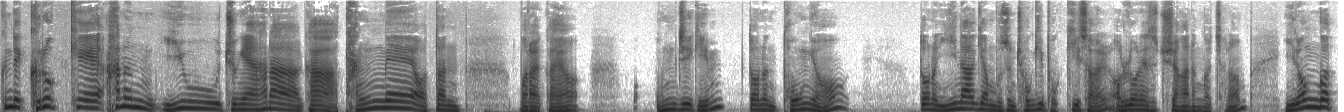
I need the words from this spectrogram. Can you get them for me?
근데 그렇게 하는 이유 중에 하나가 당내 어떤 뭐랄까요 움직임 또는 동요 또는 이낙연 무슨 조기 복귀설 언론에서 주장하는 것처럼 이런 것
